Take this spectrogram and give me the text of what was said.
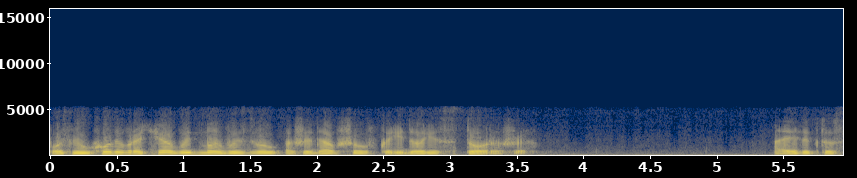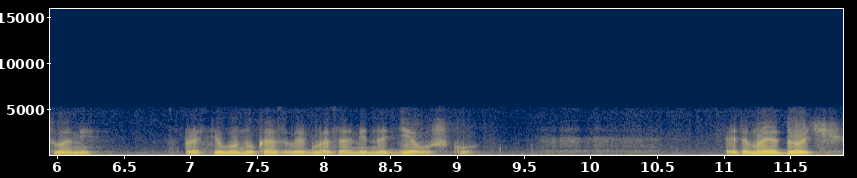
После ухода врача Выдма вызвал ожидавшего в коридоре сторожа. «А это кто с вами?» — спросил он, указывая глазами на девушку. «Это моя дочь.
